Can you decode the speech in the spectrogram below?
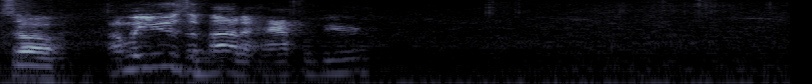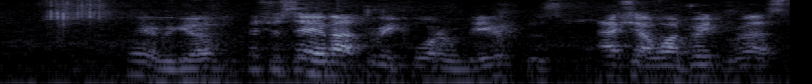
So I'm gonna use about a half a beer. There we go. Let's just say about three quarter beer, because actually I want to drink the rest.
